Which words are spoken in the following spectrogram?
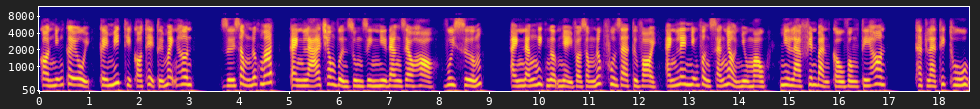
còn những cây ổi, cây mít thì có thể tưới mạnh hơn. Dưới dòng nước mát, cành lá trong vườn rùng rinh như đang gieo hò, vui sướng. Ánh nắng nghịch ngợm nhảy vào dòng nước phun ra từ vòi, ánh lên những vầng sáng nhỏ nhiều màu, như là phiên bản cầu vồng tí hon. Thật là thích thú.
